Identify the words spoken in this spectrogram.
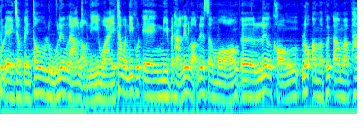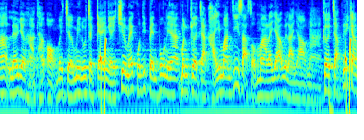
คุณเองจำเป็นต้องรู้เรื่องราวเหล่านี้ไว้ ถ้าวันนี้คุณเองมีปัญหาเรื่องหลอดเลือดสมองเออเรื่องของโรคอัมพฤกษ์อัมพาตแล้วยังหาทางออกไม่เจอไม่รู้จะแก้ไง เชื่อไหมคนที่เป็นพวกนี้ฮะมันเกิดจากไขมันที่สะสมมาระยะเวลายาวนาน เกิดจากพฤติกรรม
